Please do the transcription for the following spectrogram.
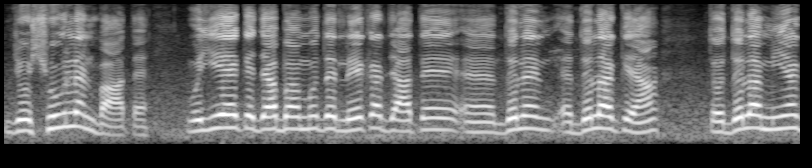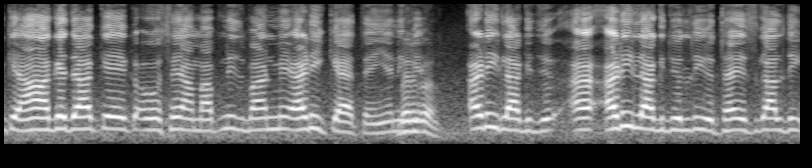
جو شغلن بات ہے وہ یہ ہے کہ جب ہم ادھر لے کر جاتے ہیں دلہن دلہا کے ہاں تو دلہ میاں کے ہاں آگے جا کے اسے ہم اپنی زبان میں اڑی کہتے ہیں۔ یعنی کہ اڑی لگ اڑی لگ جلدی ہوتا ہے اس گل دی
